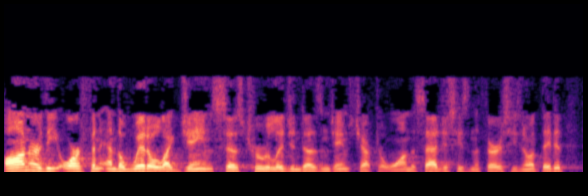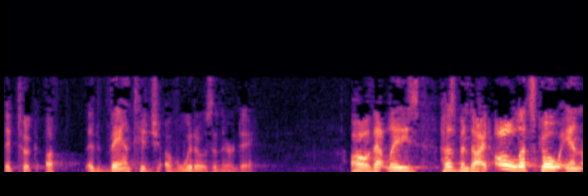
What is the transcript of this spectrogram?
honor the orphan and the widow like James says true religion does in James chapter 1. The Sadducees and the Pharisees, you know what they did? They took advantage of widows in their day. Oh, that lady's husband died. Oh, let's go and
